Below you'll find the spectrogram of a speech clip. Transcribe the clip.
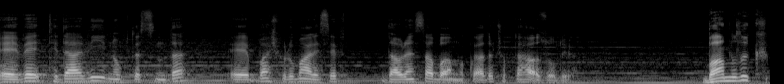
Ee, ve tedavi noktasında e, başvuru maalesef davranışsal bağımlılıklarda çok daha az oluyor. Bağımlılık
